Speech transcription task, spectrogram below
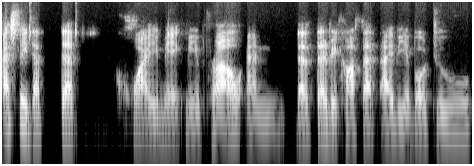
actually that that quite make me proud and that, that because that I be able to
